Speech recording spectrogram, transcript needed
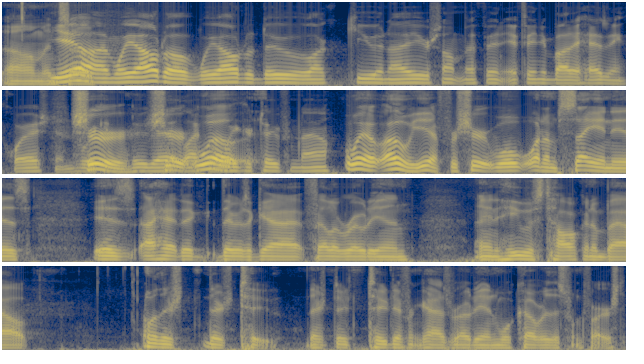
Um, and yeah, so and we ought to we ought to do like a Q and A or something if if anybody has any questions. Sure, we do that sure. Like Well- a week or two from now. Well, oh yeah, for sure. Well, what I'm saying is, is I had a there was a guy fellow wrote in, and he was talking about. Well, there's there's two. There's, there's two different guys wrote in. We'll cover this one first.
